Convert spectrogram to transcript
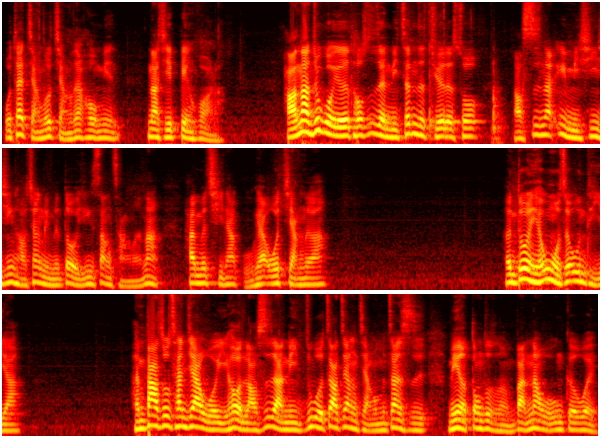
我在讲都讲在后面那些变化了。好，那如果有的投资人，你真的觉得说，老师，那玉米、星星好像你们都已经上场了，那还有没有其他股票？我讲了啊，很多人也问我这问题啊，很怕说参加我以后，老师啊，你如果照这样讲，我们暂时没有动作怎么办？那我问各位，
